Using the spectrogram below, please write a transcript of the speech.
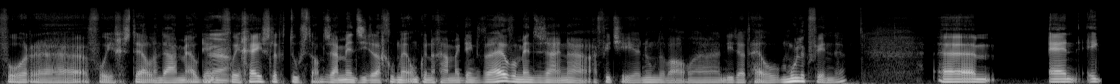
Voor, eh, voor je gestel en daarmee ook denk ik Ja. voor je geestelijke toestand. Er zijn mensen die daar goed mee om kunnen gaan, maar ik denk dat er heel veel mensen zijn, nou, Avicii eh, noemde we al, eh, die dat heel moeilijk vinden. Ehm, en ik,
